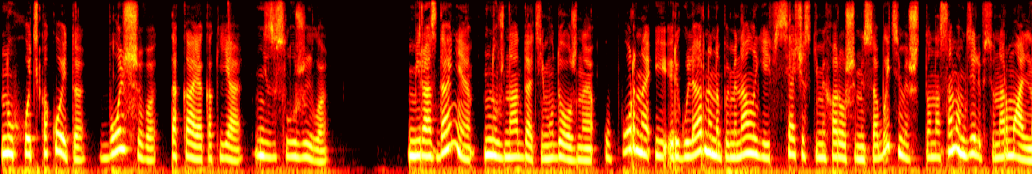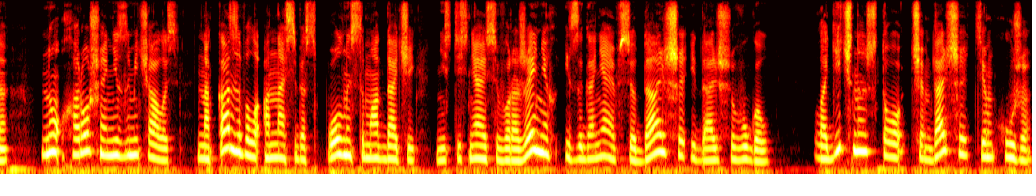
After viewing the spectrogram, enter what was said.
«ну, хоть какой-то, большего такая, как я, не заслужила». Мироздание, нужно отдать ему должное, упорно и регулярно напоминало ей всяческими хорошими событиями, что на самом деле все нормально. Но хорошее не замечалось. Наказывала она себя с полной самоотдачей, не стесняясь в выражениях и загоняя все дальше и дальше в угол. Логично, что чем дальше, тем хуже.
